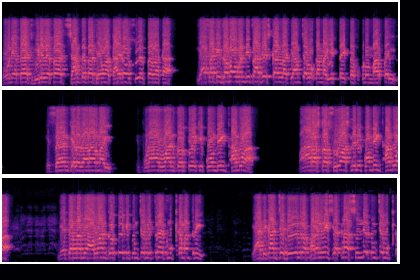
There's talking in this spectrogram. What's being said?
फोन येतात व्हिडिओ येतात शांतता ठेवा कायदा सुव्यवस्था राखा. यासाठी जमावबंदीचा आदेश काढला की आमच्या लोकांना एकटा एकटा पकडून मारता येईल. हे सहन केलं जाणार नाही. मी पुन्हा आव्हान करतोय की कोम्बिंग थांबवा. महाराष्ट्रात सुरू असलेली कोम्बिंग थांबवा. नेत्यांना मी आव्हान करतोय की तुमचे मित्र आहेत मुख्यमंत्री. या ठिकाणचे देवेंद्र फडणवीस एकनाथ शिंदे तुमचे मुख्य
